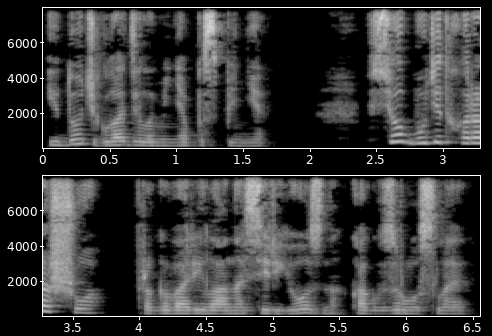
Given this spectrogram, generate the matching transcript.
и дочь гладила меня по спине. «Все будет хорошо», — проговорила она серьезно, как взрослая.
